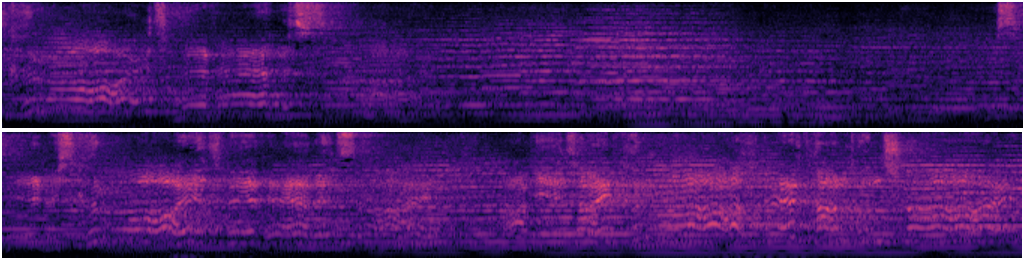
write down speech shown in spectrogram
Kreuz wird sein. Da wird sein Kraft erkannt und scheint.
